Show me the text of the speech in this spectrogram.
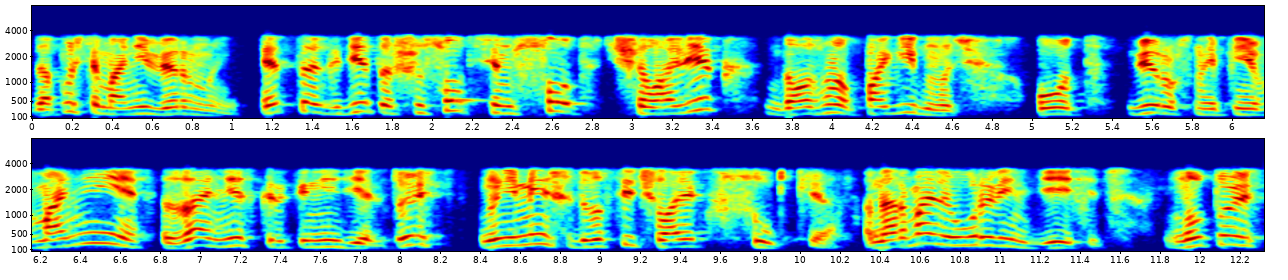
допустим, они верны. Это где-то 600-700 человек должно погибнуть от вирусной пневмонии за несколько недель. То есть, ну, не меньше 20 человек в сутки. А нормальный уровень 10. Ну, то есть,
